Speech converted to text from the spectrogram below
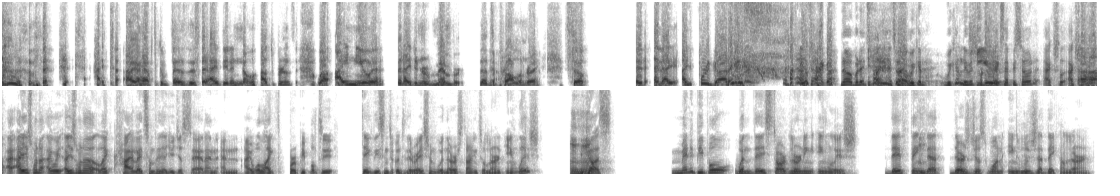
I, I have to confess this i didn't know how to pronounce it well i knew it but i didn't remember that's Yeah. a problem right so it, and i i forgot it no, but it's fine. It's fine. No. We can we can leave it for the next episode. Actually, actually, Uh-huh. I, I just wanna I, I, just wanna like highlight something that you just said, and and I would like for people to take this into consideration when they're starting to learn English, Mhm. because many people when they start learning English, they think Mm. that there's just one English that they can learn.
